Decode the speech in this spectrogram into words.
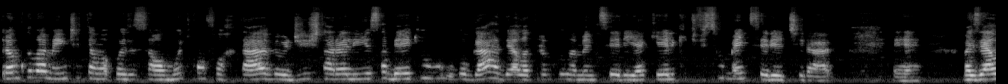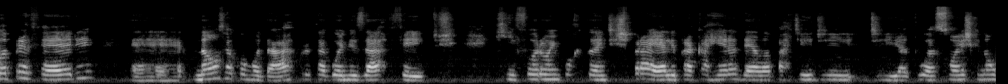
tranquilamente ter uma posição muito confortável de estar ali e saber que o lugar dela tranquilamente seria aquele que dificilmente seria tirado. É, mas ela prefere é, não se acomodar, protagonizar feitos que foram importantes para ela e para a carreira dela a partir de, de atuações que não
